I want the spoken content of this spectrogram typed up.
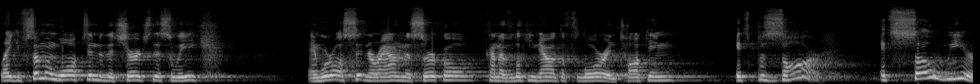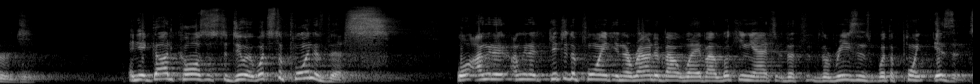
Like if someone walked into the church this week and we're all sitting around in a circle, kind of looking down at the floor and talking, it's bizarre. It's so weird. And yet God calls us to do it. What's the point of this? Well, I'm going to I'm going to get to the point in a roundabout way by looking at the, the reasons what the point isn't.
